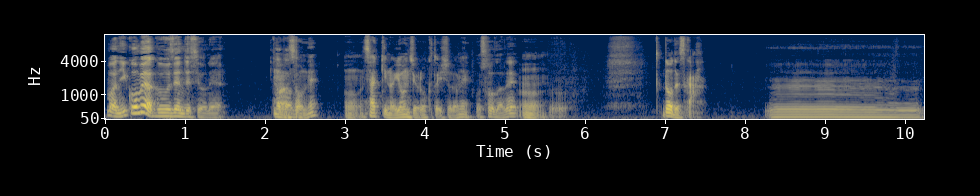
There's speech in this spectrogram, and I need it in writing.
まあ2個目は偶然ですよねただのまあそうね。うん。さっきの46と一緒だね。そうだねうん。どうですか？うーん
